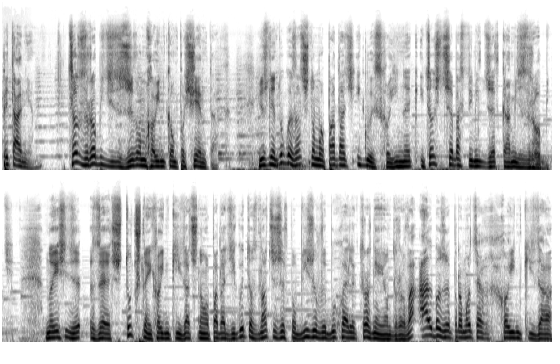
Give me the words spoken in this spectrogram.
Pytanie. Co zrobić z żywą choinką po świętach? Już niedługo zaczną opadać igły z choinek i coś trzeba z tymi drzewkami zrobić. No jeśli ze- sztucznej choinki zaczną opadać igły, to znaczy, że w pobliżu wybuchła elektrownia jądrowa albo że promocja choinki za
